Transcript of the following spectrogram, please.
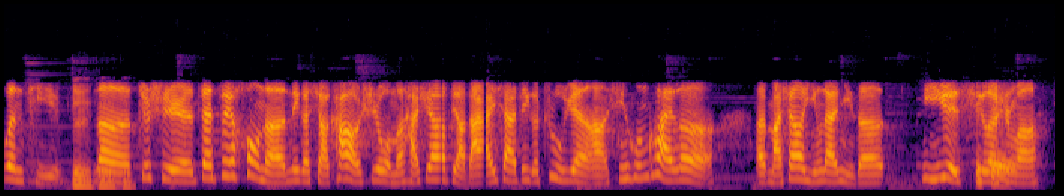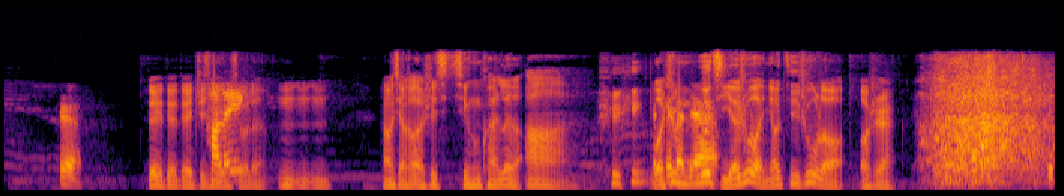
问题。对，那就是在最后呢，那个小咖老师，我们还是要表达一下这个祝愿啊，新婚快乐！呃，马上要迎来你的蜜月期了，是吗？是。对对对，之前也说了，嗯嗯嗯。然后小咖老师新婚快乐啊！嘿嘿，我是摩羯座，你要记住了，老师。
